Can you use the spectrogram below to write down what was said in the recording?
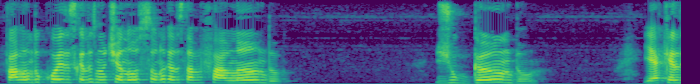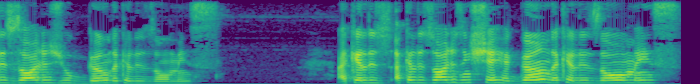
falando coisas que eles não tinham noção do que eles estavam falando, julgando, e aqueles olhos julgando aqueles homens, aqueles, aqueles olhos enxergando aqueles homens,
